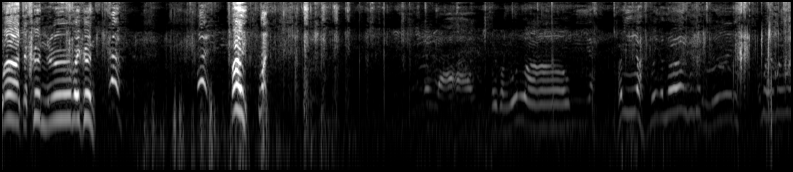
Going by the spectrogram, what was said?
ว่าจะขึ้นหรือไม่ขึ้น ไปไปไปฝั่งนู้นลาวเฮ้ยอะไปกันเลยไปกันเลยเอามาเอามา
